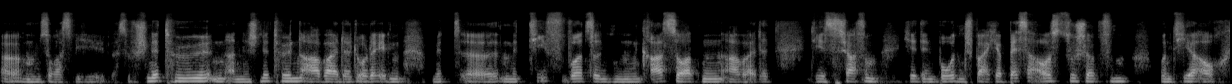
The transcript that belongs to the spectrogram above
ähm, sowas wie also Schnitthöhen, an den Schnitthöhen arbeitet oder eben mit, äh, mit tief wurzelnden Grassorten arbeitet, die es schaffen, hier den Bodenspeicher besser auszuschöpfen und hier auch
